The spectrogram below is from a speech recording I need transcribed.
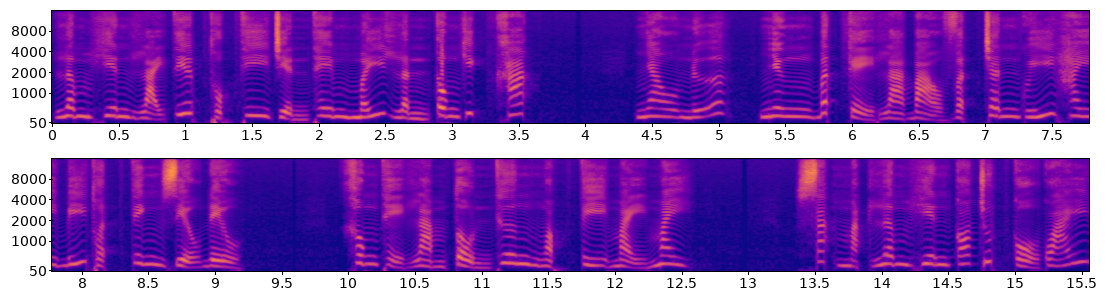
Lâm Hiên lại tiếp tục thi triển thêm mấy lần công kích khác. Nhau nữa, nhưng bất kể là bảo vật chân quý hay bí thuật tinh diệu đều. Không thể làm tổn thương Ngọc Tì mảy may. Sắc mặt Lâm Hiên có chút cổ quái,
